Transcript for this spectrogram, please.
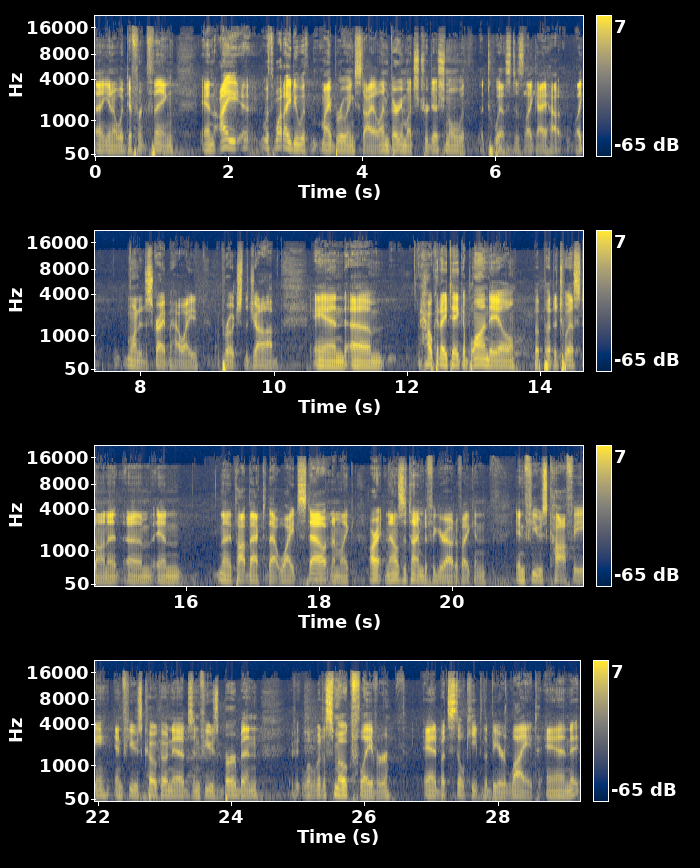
uh, you know, a different thing. And I, uh, with what I do with my brewing style, I'm very much traditional with a twist. Is like I how like want to describe how I approach the job, and um, how could I take a blonde ale but put a twist on it? Um, and then I thought back to that white stout, and I'm like, all right, now's the time to figure out if I can infuse coffee, infuse cocoa nibs, infuse bourbon, a little bit of smoke flavor, and but still keep the beer light. And it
